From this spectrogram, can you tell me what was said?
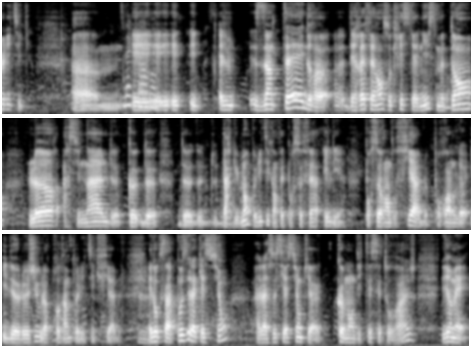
politiques. Euh, D'accord. et, et- et- et elles intègrent des références au christianisme dans leur arsenal de, de, de, d'arguments politiques en fait pour se faire élire, pour se rendre fiable, pour rendre leur idéologie ou leur programme politique fiable. Mmh. Et donc ça a posé la question à l'association qui a commandité cet ouvrage de dire mais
